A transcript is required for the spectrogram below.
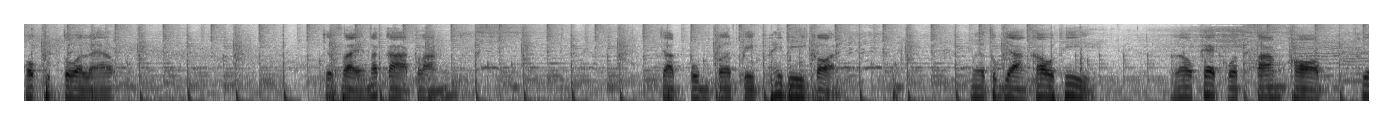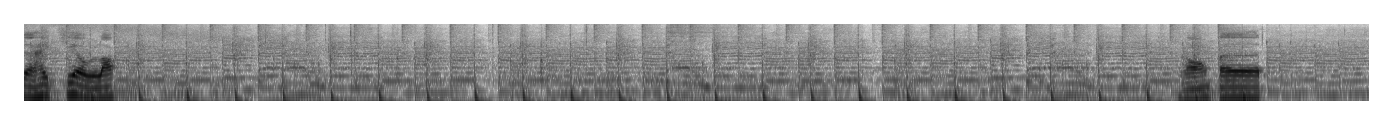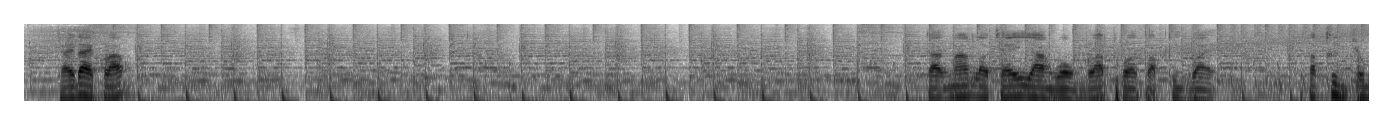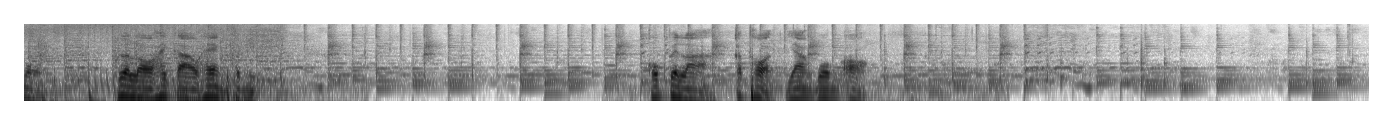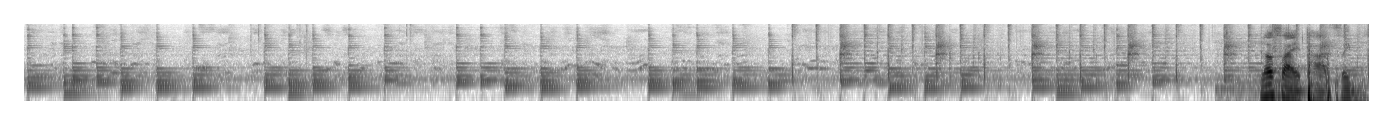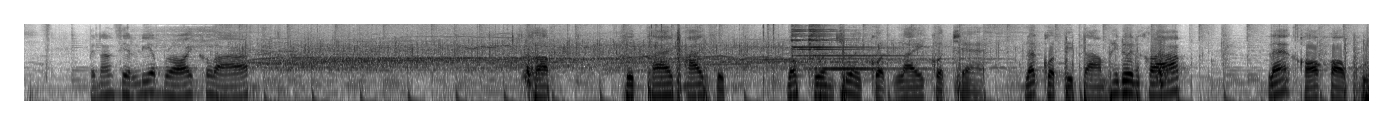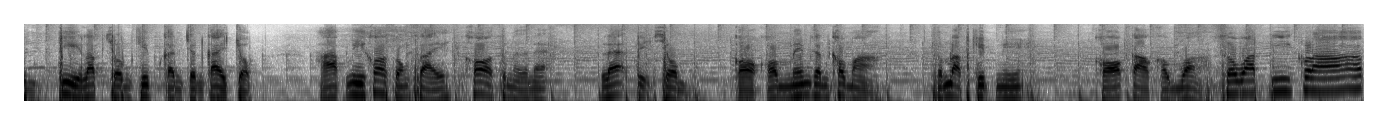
ครบทุกตัวแล้ว จะใส่หน้ากากหลัง จัดปุ่มเปิดปิดให้ดีก่อน เมื่อทุกอย่างเข้าที่ เราแค่กดตามขอบเพื่อให้เขี้ยวล็อกลองเปิด ใช้ได้ครับ จากนั้นเราใช้ยางวงรัดโทรศัพท์ทิ้งไว้ สักครึ่งชั่วโมง เพื่อรอให้กาวแห้งสนิทครบเวลาก็ถอดยางวงออก แล้วใส่ถาดซิม เป็นอันเสร็จเรียบร้อยครับ ครับ สุดท้ายท้ายสุดรบกวนช่วยกดไลค์กดแชร์ และกดติดตามให้ด้วยนะครับ และขอขอบคุณที่รับชมคลิปกันจนใกล้จบ หากมีข้อสงสัยข้อเสนอแนะ และติชมก็คอมเมนต์กันเข้ามาสำหรับคลิปนี้ ขอกล่าวคำว่า สวัสดีครับ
